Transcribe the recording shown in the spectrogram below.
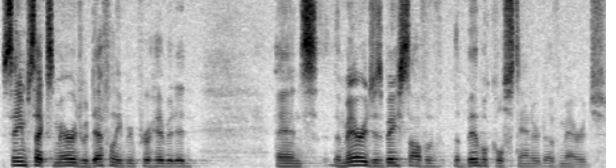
Same sex marriage would definitely be prohibited, and the marriage is based off of the biblical standard of marriage,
